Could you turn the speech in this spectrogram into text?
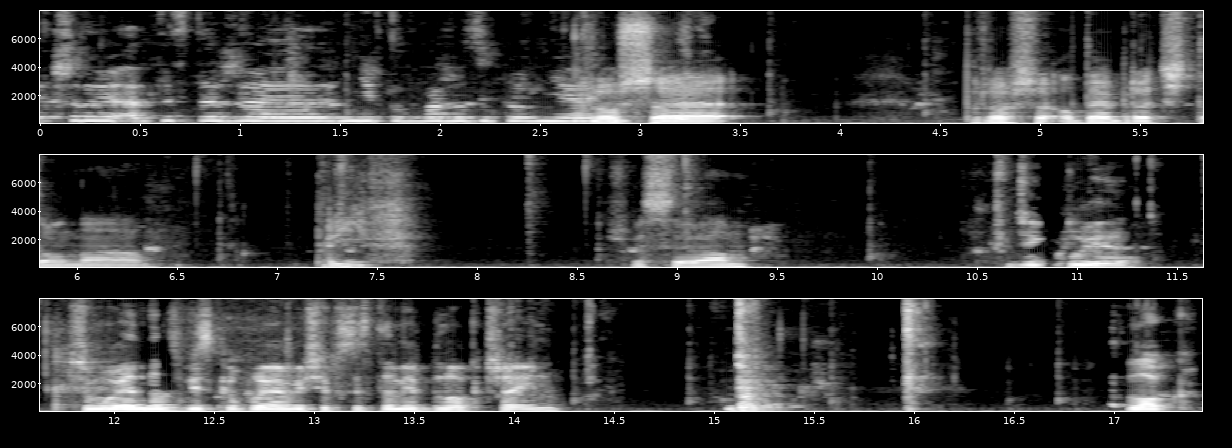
tak szanuje artystę, że nie podważa zupełnie... proszę, proszę odebrać to na priv. Już wysyłam. Dziękuję. Czy moje nazwisko pojawi się w systemie blockchain? Blok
